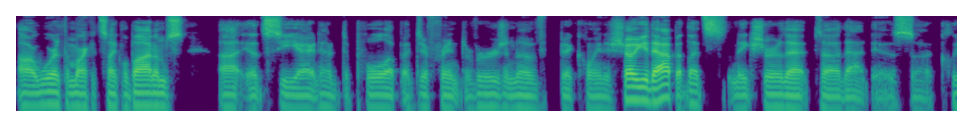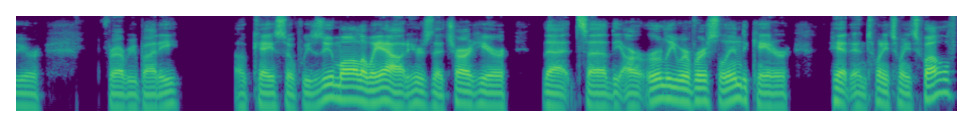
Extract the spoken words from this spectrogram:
are worth the market cycle bottoms. Uh, let's see, I had to pull up a different version of Bitcoin to show you that, but let's make sure that uh, that is uh, clear for everybody. Okay, so if we zoom all the way out, here's the chart here that uh, the our early reversal indicator hit in 2012,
